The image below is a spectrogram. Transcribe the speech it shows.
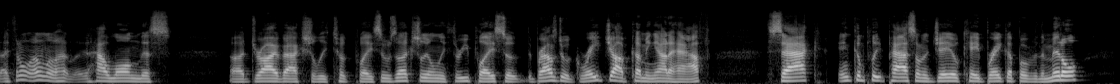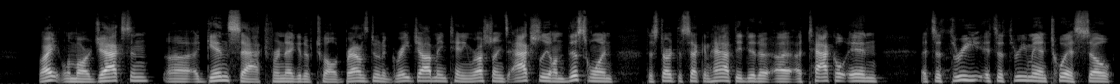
I, don't, I don't know how, how long this uh, drive actually took place. It was actually only three plays, so the Browns do a great job coming out of half. Sack, incomplete pass on a JOK breakup over the middle. Right, Lamar Jackson uh, again sacked for negative 12. Browns doing a great job maintaining rush lanes. Actually, on this one to start the second half, they did a, a, a tackle in. It's a three. It's a three man twist. So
